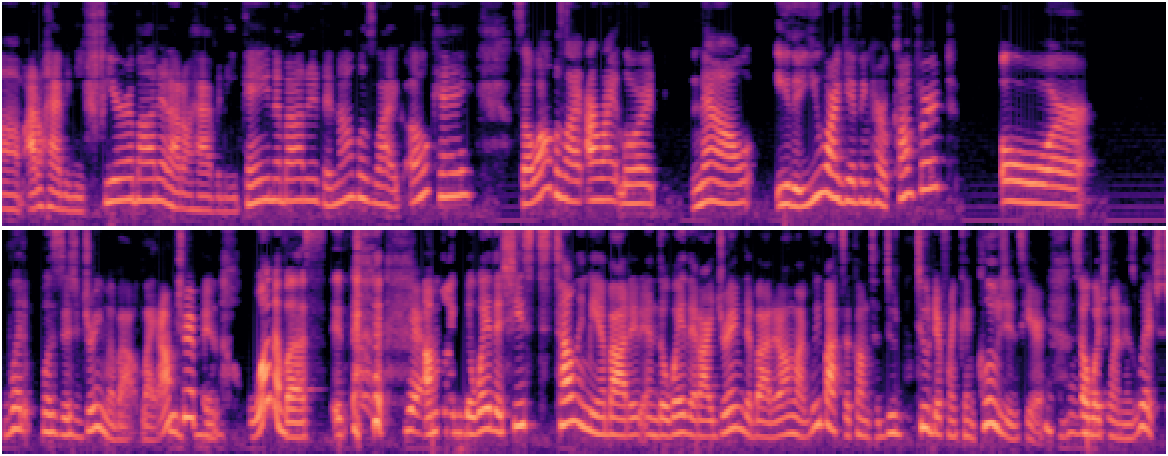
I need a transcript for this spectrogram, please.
um, I don't have any fear about it. I don't have any pain about it. And I was like, okay. So I was like, all right, Lord, now either you are giving her comfort or what was this dream about? Like, I'm tripping. Mm-hmm. One of us, it, yeah. I'm like, the way that she's telling me about it and the way that I dreamed about it, I'm like, we about to come to do two different conclusions here. Mm-hmm. So, which one is which?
